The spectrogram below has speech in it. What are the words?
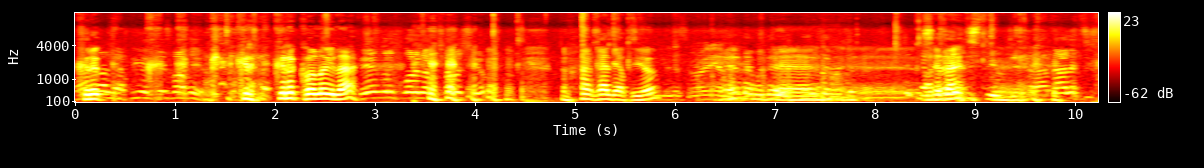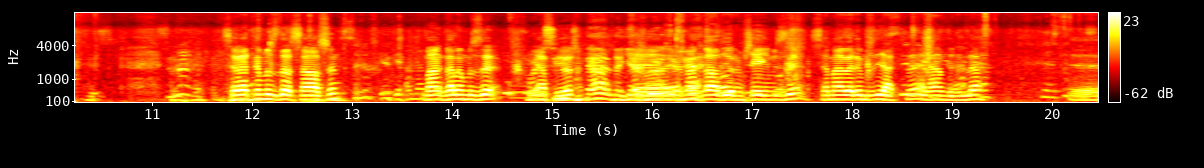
kırık kırık, kırık koluyla Ben kırık koluyla mangal yapıyor. Nerede bu Ee, Sedat, Adalet istiyoruz. Serhat'ımız da sağ olsun mangalımızı yapıyor. Ne halde gel gör Ee, diyor. mangal diyorum şeyimizi, semaverimizi yaktı elhamdülillah. Ee,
